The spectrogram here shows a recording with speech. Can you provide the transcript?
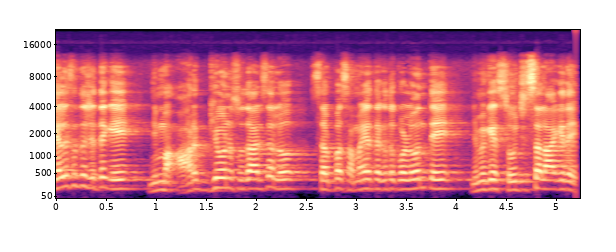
ಕೆಲಸದ ಜೊತೆಗೆ ನಿಮ್ಮ ಆರೋಗ್ಯವನ್ನು ಸುಧಾರಿಸಲು ಸ್ವಲ್ಪ ಸಮಯ ತೆಗೆದುಕೊಳ್ಳುವಂತೆ ನಿಮಗೆ ಸೂಚಿಸಲಾಗಿದೆ.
